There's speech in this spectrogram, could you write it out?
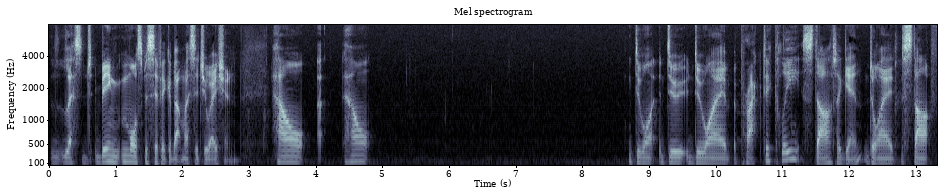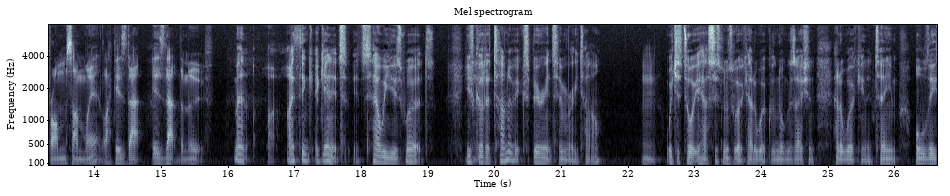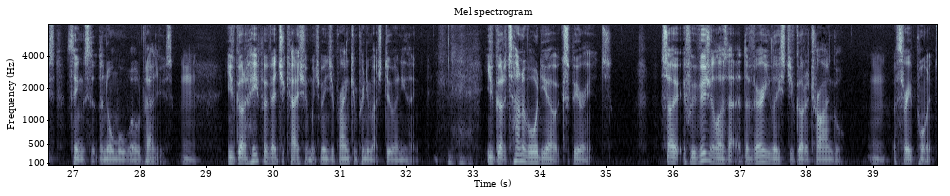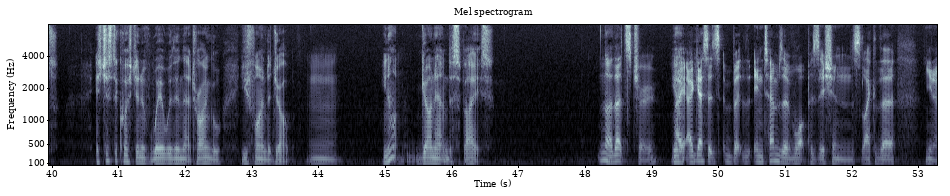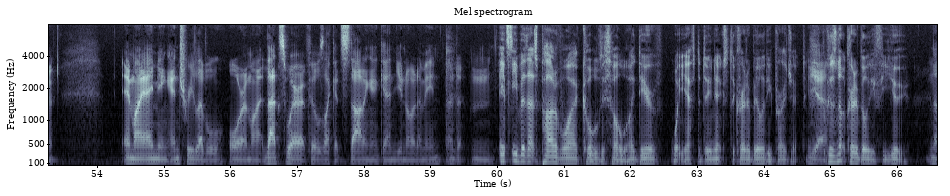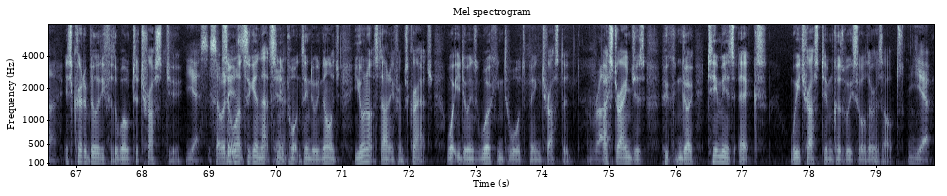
less being more specific about my situation how how do I do do I practically start again? Do I start from somewhere? Like is that is that the move? Man, I- I think again it's it's how we use words. You've Mm. got a ton of experience in retail, Mm. which has taught you how systems work, how to work with an organization, how to work in a team, all these things that the normal world values. Mm. You've got a heap of education, which means your brain can pretty much do anything. You've got a ton of audio experience. So if we visualize that, at the very least, you've got a triangle Mm. of three points. It's just a question of where within that triangle you find a job. Mm. You're not going out into space. No, that's true. Yeah. I, I guess it's but in terms of what positions, like the, you know, am I aiming entry level or am I? That's where it feels like it's starting again. You know what I mean? I mm, Yeah, it's- yeah, but that's part of why I call this whole idea of what you have to do next the credibility project. Yeah. Because it's not credibility for you. no. It's credibility for the world to trust you. Yes. So it so once again, that's an important thing to acknowledge. You're not starting from scratch. What you're doing is working towards being trusted by strangers who can go, Tim is X. We trust him because we saw the results. Yeah.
